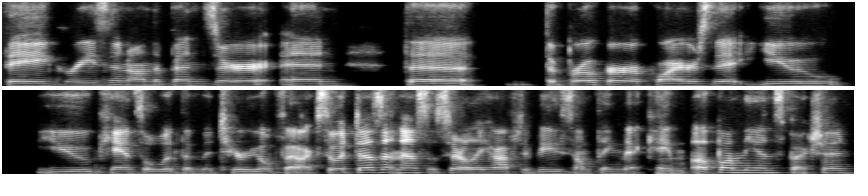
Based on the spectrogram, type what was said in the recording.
vague reason on the BINSR, and the the broker requires that you you cancel with the material fact. So it doesn't necessarily have to be something that came up on the inspection,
